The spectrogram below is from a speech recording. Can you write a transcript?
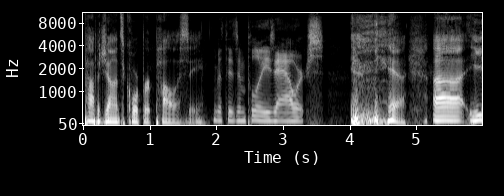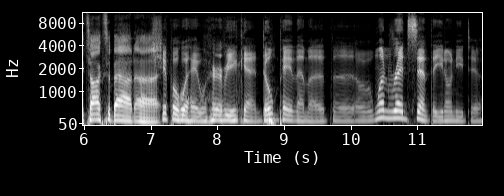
Papa John's corporate policy. with his employees' hours. yeah. Uh, he talks about uh, Ship away wherever you can. Don't pay them a, a, a one red cent that you don't need to.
